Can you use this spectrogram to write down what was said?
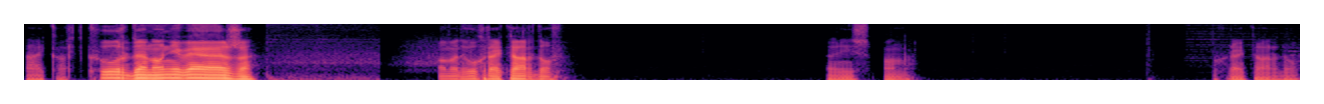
Rajkard. Kurde, no nie wierzę. Mamy dwóch Rajkardów. Lisman. Dwóch Rajkardów.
